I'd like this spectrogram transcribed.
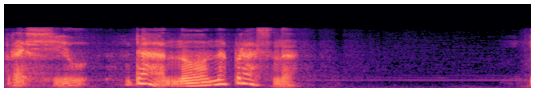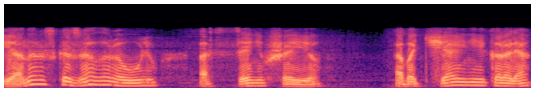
просил. Да, но напрасно. И она рассказала Раулю, осценившая ее, об отчаянии короля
